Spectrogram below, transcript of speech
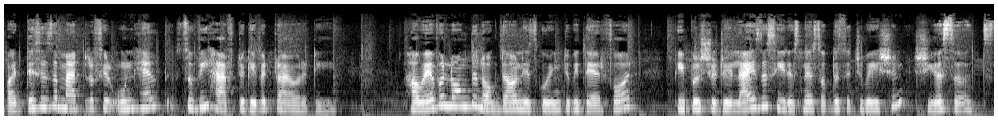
But this is a matter of your own health, so we have to give it priority. However long the lockdown is going to be there for, people should realize the seriousness of the situation, she asserts.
